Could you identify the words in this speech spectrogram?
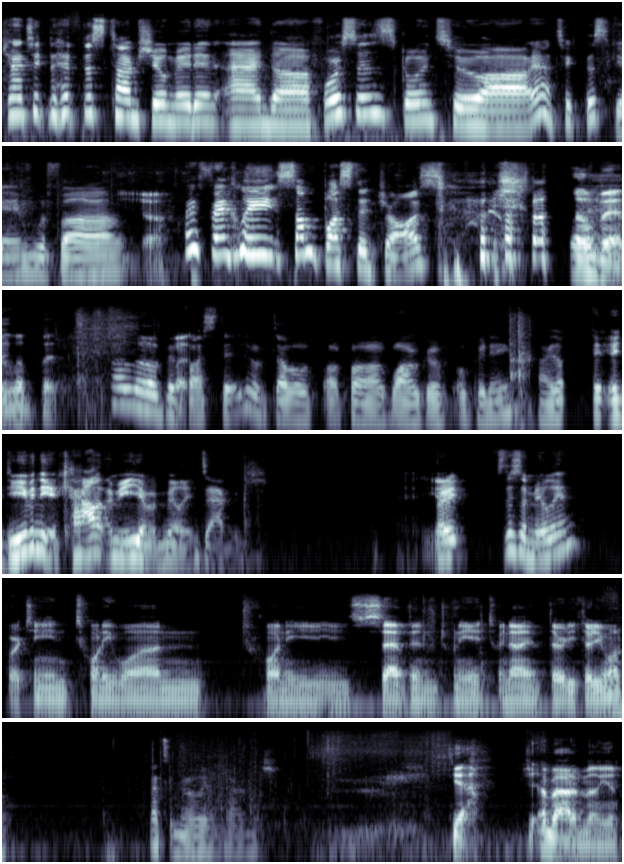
can't take the hit this time, Shield Maiden. And uh, Forsen's going to uh, yeah take this game with uh, Yeah. quite frankly some busted draws. A little bit, a little bit. a little bit But- busted with double of uh, Wild Growth opening. I don't. Do do you even need a count? I mean, you have a million damage. Yeah. right? Is this a million? 14, 21, 27, 28, 29, 30, 31. That's a million damage. Yeah, about a million.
